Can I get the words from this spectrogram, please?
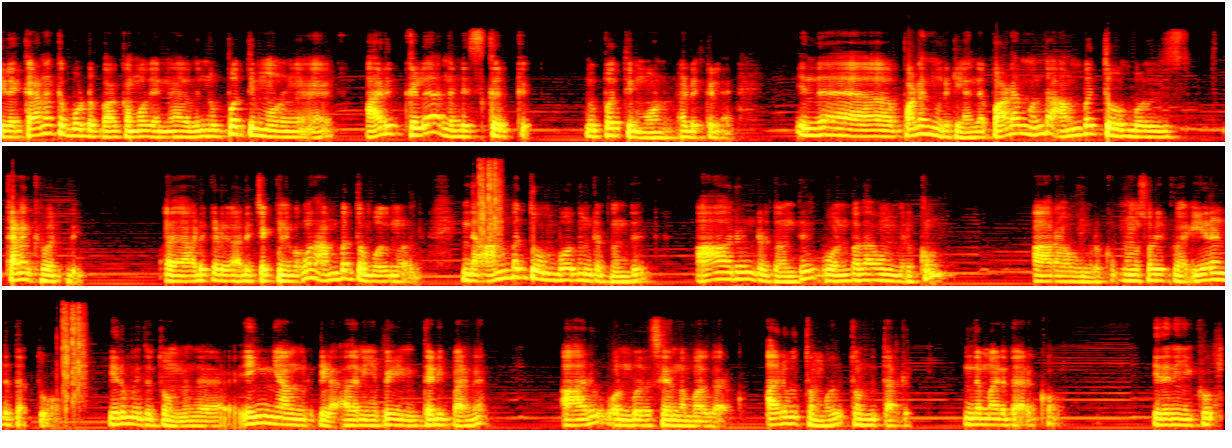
இதை கணக்கு போட்டு பார்க்கும்போது என்ன ஆகுது? முப்பத்தி மூணு அடுக்குல அந்த டிஸ்க் இருக்கு. முப்பத்தி மூணு அடுக்குல. இந்த படம் இருக்குல்ல இந்த படம் வந்து ஐம்பத்தி ஒம்பது கணக்கு வருது. அடுக்கடுக்கு அடி செக் பண்ணி பார்க்கும்போது ஐம்பத்தொம்போதுன்னு வருது. இந்த ஐம்பத்தொம்போதுன்றது வந்து ஆறுன்றது வந்து ஒன்பதாகவும் இருக்கும் ஆறாகவும் இருக்கும். நம்ம சொல்லியிருக்கோம் இரண்டு தத்துவம் இருமை தத்துவம். இந்த இங் யாங் இருக்குல்ல அதை நீங்கள் போய் தேடி பாருங்க. ஆறு ஒன்பது சேர்ந்த மாதிரி தான் இருக்கும். அறுபத்தொம்போது தொண்ணூத்தாறு இந்த மாதிரி தான் இருக்கும். இதை நீங்கள்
